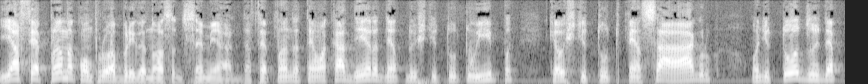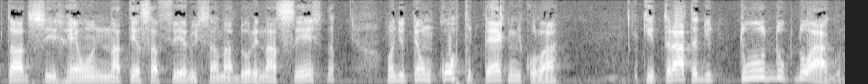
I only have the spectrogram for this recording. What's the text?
E a FEPLANA comprou a briga nossa do semiárido. A FEPLANA tem uma cadeira dentro do Instituto IPA, que é o Instituto Pensar Agro, onde todos os deputados se reúnem na terça-feira, os senadores na sexta, onde tem um corpo técnico lá que trata de tudo do agro.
